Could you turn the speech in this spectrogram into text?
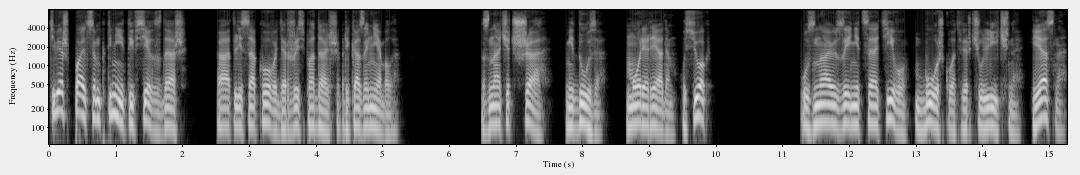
Тебя ж пальцем ткни, ты всех сдашь. А от Лисакова держись подальше, приказа не было. Значит, ша, медуза, море рядом, усек? Узнаю за инициативу, бошку отверчу лично, ясно?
